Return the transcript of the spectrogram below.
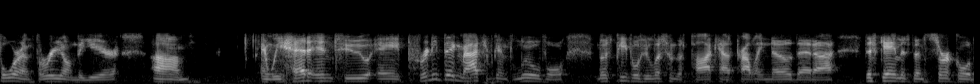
four and three on the year. Um, and we head into a pretty big matchup against Louisville. Most people who listen to this podcast probably know that uh, this game has been circled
